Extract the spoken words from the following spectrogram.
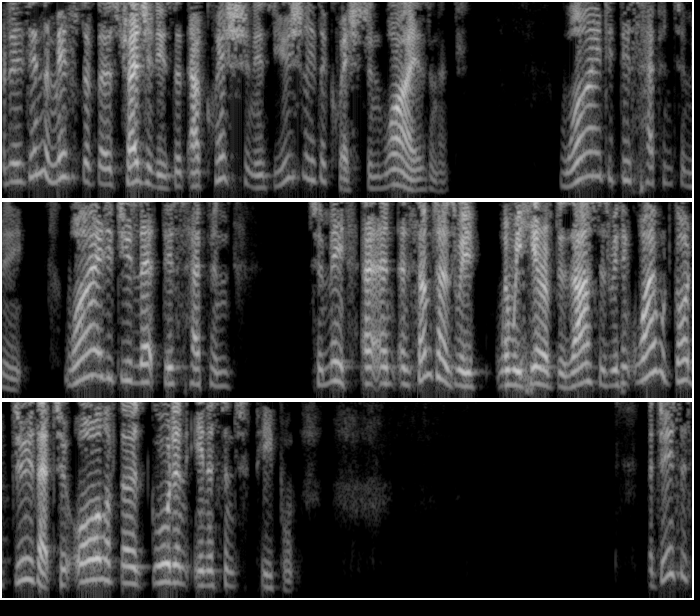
But it is in the midst of those tragedies that our question is usually the question, why, isn't it? Why did this happen to me? Why did you let this happen to me? And, and sometimes we, when we hear of disasters, we think, why would God do that to all of those good and innocent people? But Jesus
